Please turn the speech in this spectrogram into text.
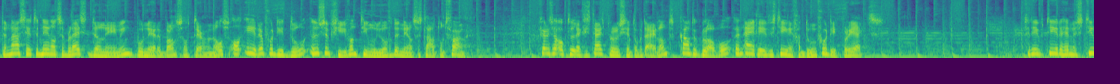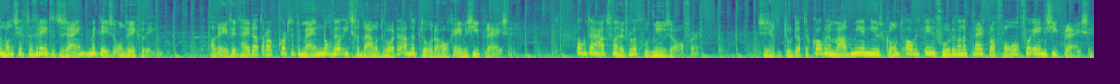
Daarnaast heeft de Nederlandse beleidsdeelneming Bonaire Brandstofterminals al eerder voor dit doel een subsidie van 10 miljoen van de Nederlandse staat ontvangen. Verder zal ook de elektriciteitsproducent op het eiland, Counter Global, een eigen investering gaan doen voor dit project. Gedeputeerde Hennis Stielman zegt tevreden te zijn met deze ontwikkeling. Alleen vindt hij dat er op korte termijn nog wel iets gedaan moet worden aan de torenhoge energieprijzen. Ook daar had Van Huffelen goed nieuws over. Ze zegt ertoe dat de komende maand meer nieuws komt over het invoeren van een prijsplafond voor energieprijzen.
